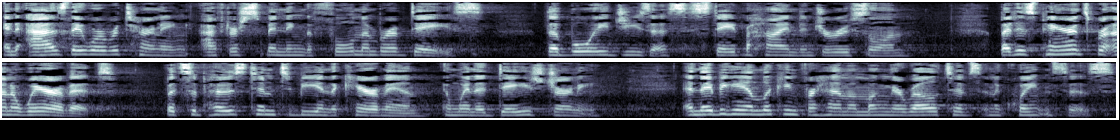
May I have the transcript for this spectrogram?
And as they were returning, after spending the full number of days, the boy Jesus stayed behind in Jerusalem. But his parents were unaware of it, but supposed him to be in the caravan and went a day's journey. And they began looking for him among their relatives and acquaintances.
